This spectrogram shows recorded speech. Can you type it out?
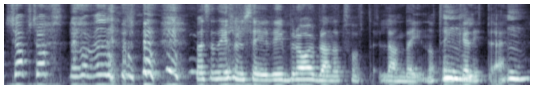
tjoff tjoff, nu går vi vidare. Fast det är som du säger, det är bra ibland att få landa in och tänka Mm. lite. Mm.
